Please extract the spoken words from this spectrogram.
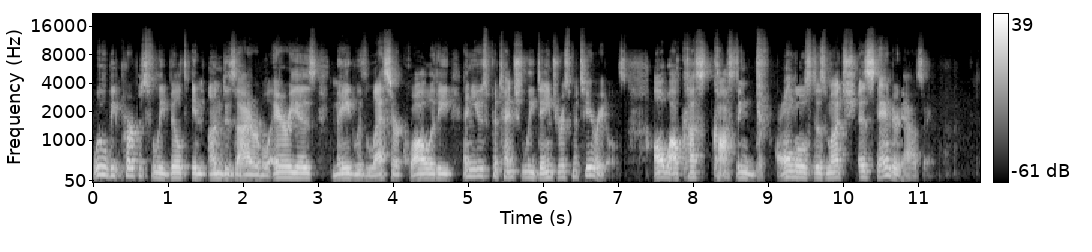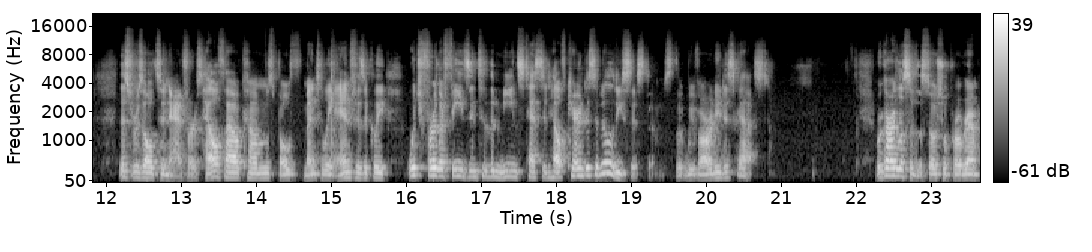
will be purposefully built in undesirable areas, made with lesser quality, and use potentially dangerous materials, all while costing almost as much as standard housing. This results in adverse health outcomes, both mentally and physically, which further feeds into the means-tested healthcare and disability systems that we've already discussed. Regardless of the social program,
